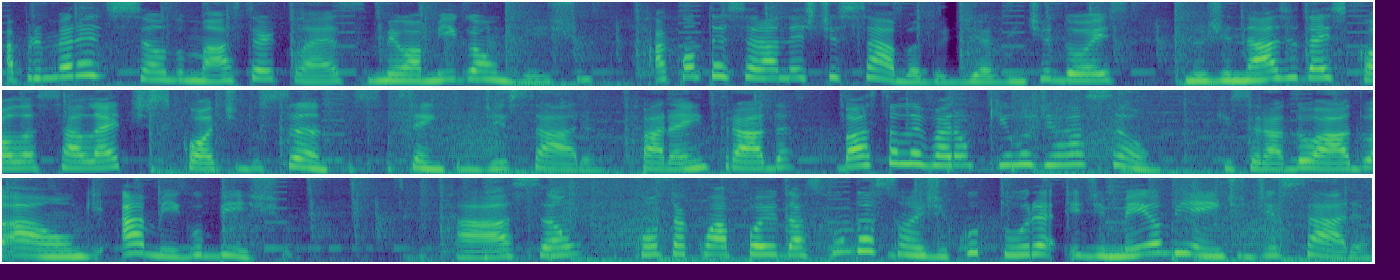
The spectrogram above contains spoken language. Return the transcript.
A primeira edição do Masterclass Meu Amigo é um Bicho acontecerá neste sábado, dia 22, no ginásio da escola Salete Scott dos Santos, centro de Sara. Para a entrada, basta levar um quilo de ração, que será doado à ONG Amigo Bicho. A ação conta com o apoio das Fundações de Cultura e de Meio Ambiente de Sara.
